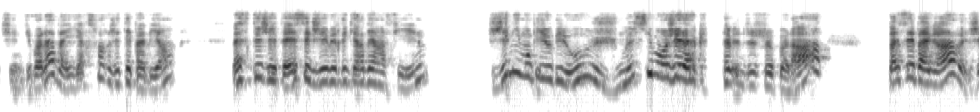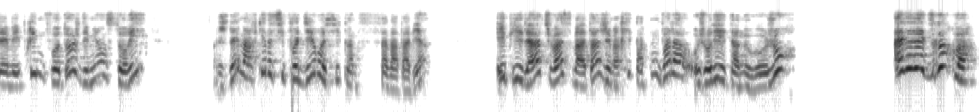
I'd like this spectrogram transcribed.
J'ai dit voilà, bah, hier soir j'étais pas bien. Bah, ce que j'ai fait, c'est que j'ai regardé un film, j'ai mis mon pilou pilou, je me suis mangé la tablette de chocolat. Bah, c'est pas grave, j'avais pris une photo, je l'ai mis en story, je l'ai marqué parce qu'il faut le dire aussi quand ça va pas bien. Et puis là, tu vois, ce matin, j'ai marqué par contre, voilà, aujourd'hui est un nouveau jour. Allez, let's go, quoi.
